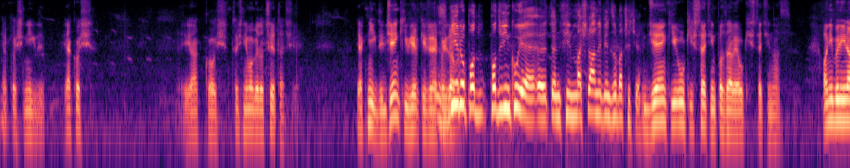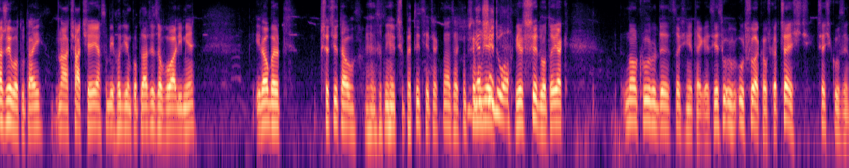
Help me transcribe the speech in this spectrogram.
Jakoś nigdy. Jakoś. Jakoś coś nie mogę doczytać. Jak nigdy. Dzięki wielkie, że jakoś. dobra. Zbiru pod, podlinkuję e, ten film maślany, więc zobaczycie. Dzięki Łuki Szczecin, pozdrawiam Łuki Szczecin nas. Oni byli na żywo tutaj, na czacie, ja sobie chodziłem po plaży, zawołali mnie i Robert przeczytał, nie wiem czy petycję, czy jak nazwać, no Wierszydło. Wierszydło, to jak, no kurde, coś nie tego jest. Jest Urszula Kauszka, cześć, cześć kuzyn.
